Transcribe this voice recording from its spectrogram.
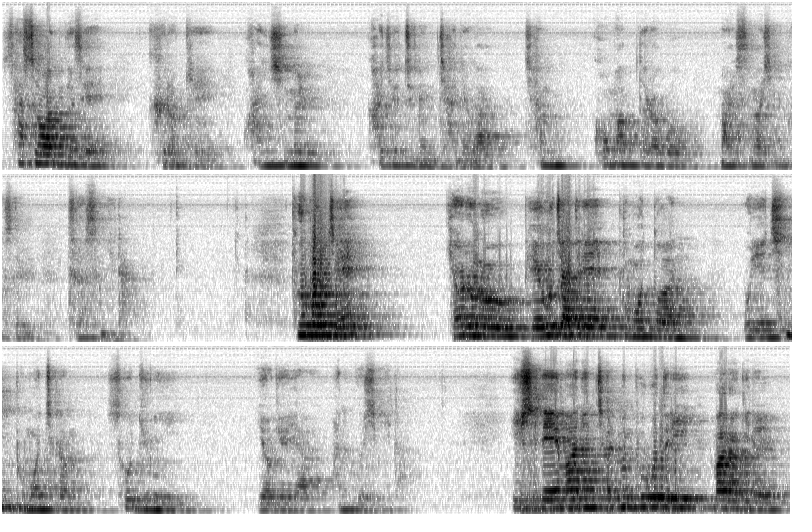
사소한 것에 그렇게 관심을 가져주는 자녀가 참 고맙더라고 말씀하시는 것을 들었습니다. 두 번째, 결혼 후 배우자들의 부모 또한 우리의 친부모처럼 소중히 여겨야 하는 것입니다. 이 시대의 많은 젊은 부부들이 말하기를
